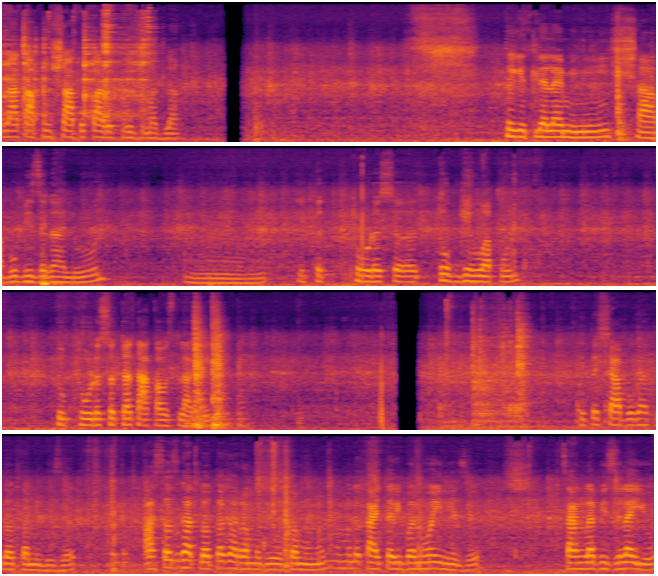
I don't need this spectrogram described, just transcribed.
चला आता आपण शाबू काढू फ्रीजमधला तर घेतलेला आहे मी शाबू भिज घालून. एक इथं थोडंसं तूप घेऊ आपण. तूप थोडंसं त्या टाकावंच लागेल. इथं शाबू घातला होता मी भिजत. असाच घातला होता घरामध्ये होता म्हणून. मला काहीतरी बनवाईन जे. चांगला भिजला येऊ.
